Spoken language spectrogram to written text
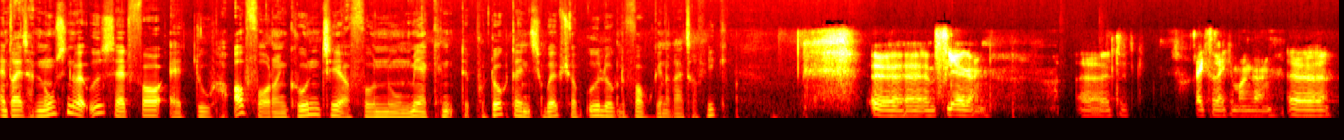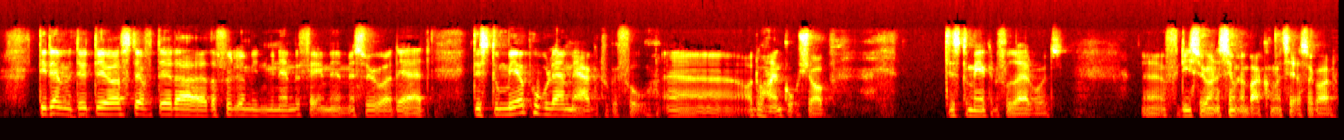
Andreas, har du nogensinde været udsat for, at du har opfordret en kunde til at få nogle mere kendte produkter ind i sin webshop, udelukkende for at kunne generere trafik? Øh, flere gange. Øh, det rigtig, rigtig mange gange. Øh, det, der, det, det er også derfor, det der, der følger min, min anbefaling med, med søger, det er, at desto mere populære mærker du kan få, øh, og du har en god shop, desto mere kan du få ud af AdWords. Øh, fordi søgerne simpelthen bare kommer til så godt.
